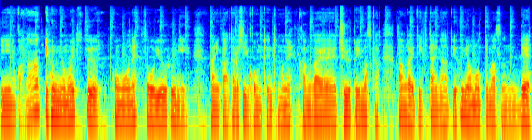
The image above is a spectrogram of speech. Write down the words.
いいのかなっていうふうに思いつつ、今後ね、そういうふうに何か新しいコンテンツもね、考え中と言いますか、考えていきたいなというふうに思ってますんで、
